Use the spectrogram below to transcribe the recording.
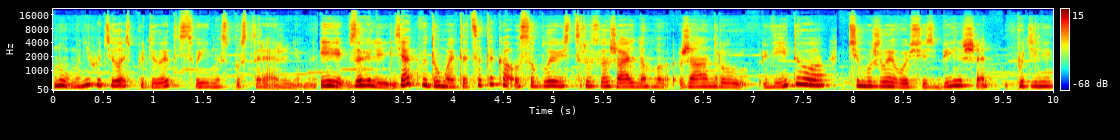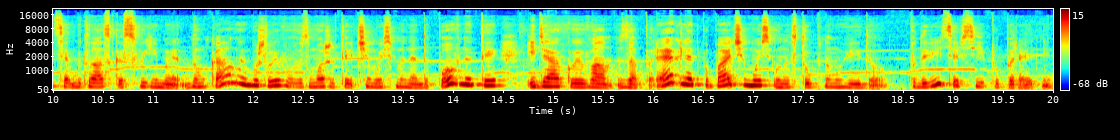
ну, мені хотілося поділитись своїми спостереженнями. І взагалі, як ви думаєте, це така особливість розважального жанру відео, чи можливо щось більше? Поділіться, будь ласка, своїми думками, можливо, ви зможете чимось мене доповнити. І дякую вам за перегляд. Побачимось у наступному відео. Подивіться всі попередні.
